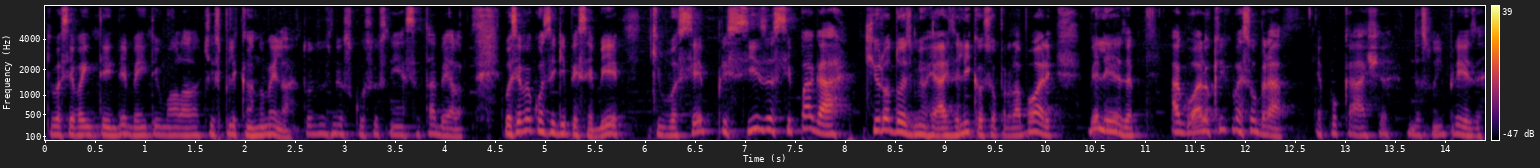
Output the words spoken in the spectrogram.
que você vai entender bem, tem uma aula te explicando melhor. Todos os meus cursos têm essa tabela. Você vai conseguir perceber que você precisa se pagar. Tirou dois mil reais ali, que é o seu Prolabore, beleza. Agora o que vai sobrar? É por caixa da sua empresa,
